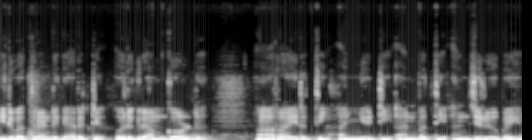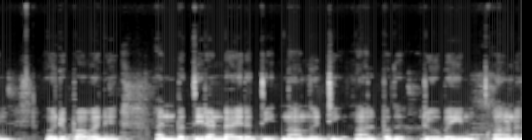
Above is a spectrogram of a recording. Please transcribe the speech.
ഇരുപത്തിരണ്ട് ക്യാരറ്റ് ഒരു ഗ്രാം ഗോൾഡ് ആറായിരത്തി അഞ്ഞൂറ്റി അൻപത്തി അഞ്ച് രൂപയും ഒരു പവന് അൻപത്തി രണ്ടായിരത്തി നാനൂറ്റി നാൽപ്പത് രൂപയും ആണ്.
